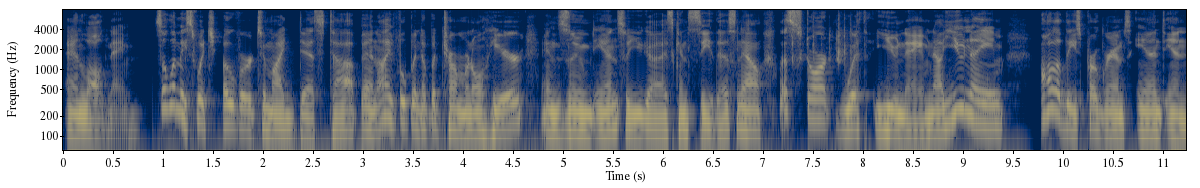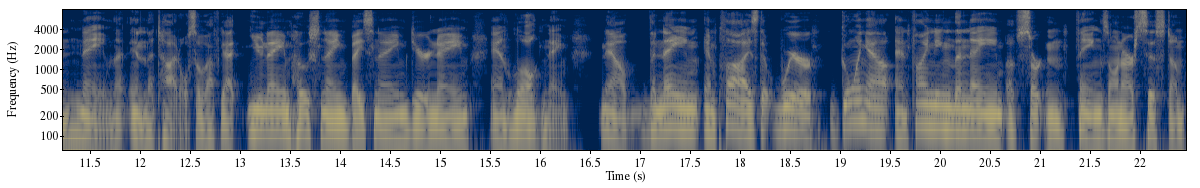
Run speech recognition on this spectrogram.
and logname. So let me switch over to my desktop and I've opened up a terminal here and zoomed in so you guys can see this. Now let's start with uname. Now uname all of these programs end in name in the title. So I've got uname, hostname, base name, dir name, and log name. Now, the name implies that we're going out and finding the name of certain things on our system,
